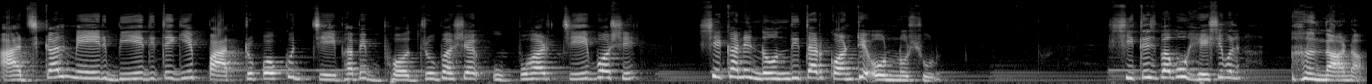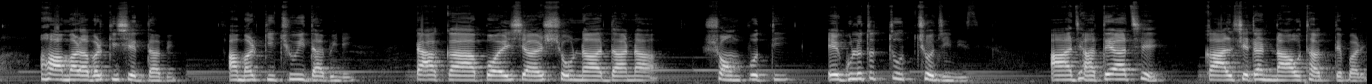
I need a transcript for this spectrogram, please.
আজকাল মেয়ের বিয়ে দিতে গিয়ে পাত্রপক্ষ যেভাবে ভদ্র ভাষায় উপহার চেয়ে বসে, সেখানে নন্দিতার কণ্ঠে অন্য সুর। সীতেশবাবু হেসে বলে, না না, আমার আবার কিসের দাবি? আমার কিছুই দাবি নেই। টাকা, পয়সা, সোনা, দানা, সম্পত্তি, এগুলো তো তুচ্ছ জিনিস। আজ হাতে আছে, কাল সেটা নাও থাকতে পারে।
